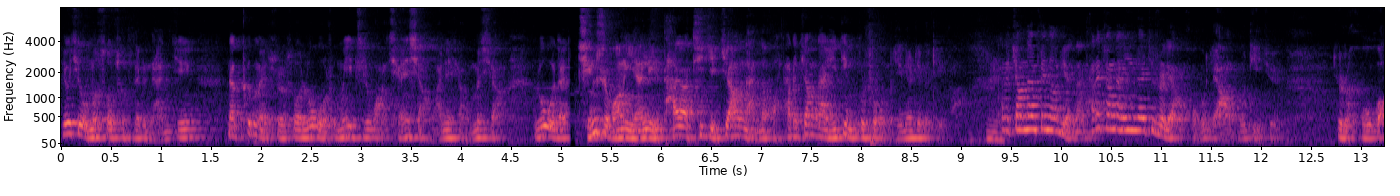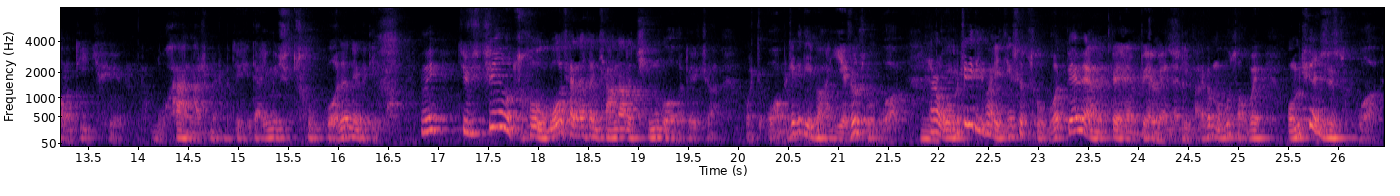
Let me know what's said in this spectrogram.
尤其我们所处的这个南京，那根本就是说，如果说我们一直往前想，往前想，我们想，如果在秦始皇眼里，他要提起江南的话，他的江南一定不是我们今天这个地方。他的江南非常简单，他的江南应该就是两湖两湖地区，就是湖广地区。武汉啊，什么什么这一带，因为是楚国的那个地方，因为就是只有楚国才能很强大的秦国和对峙。我我们这个地方也是楚国，但是我们这个地方已经是楚国边缘边缘边缘的地方，根本无所谓。我们确实是楚国，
